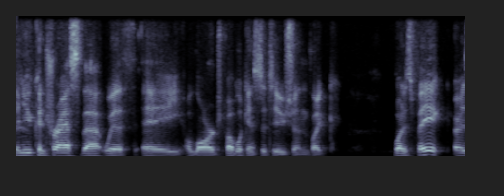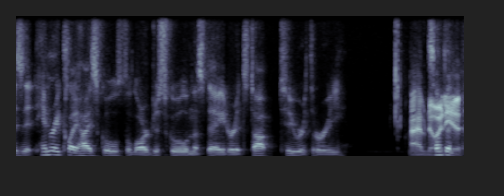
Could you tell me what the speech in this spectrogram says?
And you contrast that with a, a large public institution like what is fake? Is it Henry Clay High School is the largest school in the state, or its top two or three? I have no something, idea.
